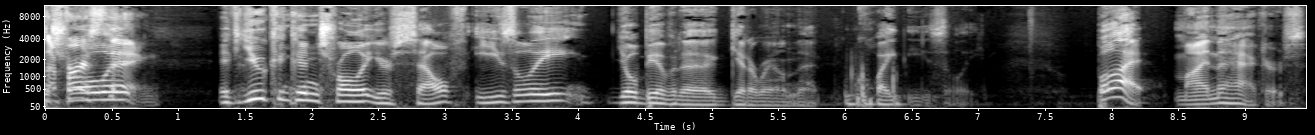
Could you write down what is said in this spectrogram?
the first control it, thing. If you can control it yourself easily, you'll be able to get around that quite easily. But Mind the hackers.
